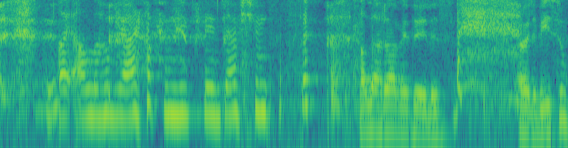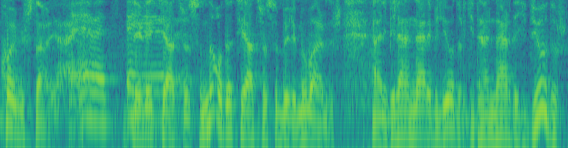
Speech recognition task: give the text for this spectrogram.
Ay Allah'ım yarabbim yükseleceğim şimdi. Allah rahmet eylesin. Öyle bir isim koymuşlar yani. Evet. Devlet Ee, tiyatrosunda oda tiyatrosu bölümü vardır. Yani bilenler biliyordur, gidenler de gidiyordur.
